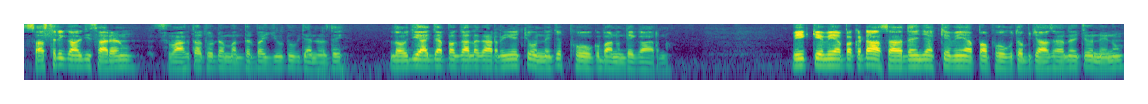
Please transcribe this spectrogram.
ਸਤਿ ਸ੍ਰੀ ਅਕਾਲ ਜੀ ਸਾਰਿਆਂ ਨੂੰ। ਸਵਾਗਤ ਆ ਤੁਹਾਡਾ ਮੰਦਰ ਬਾਈ YouTube ਚੈਨਲ ਤੇ। ਲਓ ਜੀ, ਅੱਜ ਆਪਾਂ ਗੱਲ ਕਰ ਰਹੀ ਹਾਂ ਝੋਨੇ 'ਚ ਫੋਕ ਬਣਨ ਦੇ ਕਾਰਨ। ਵੀ ਕਿਵੇਂ ਆਪਾਂ ਘਟਾ ਸਕਦੇ ਹਾਂ ਜਾਂ ਕਿਵੇਂ ਆਪਾਂ ਫੋਕ ਤੋਂ ਬਚਾ ਸਕਦੇ ਹਾਂ ਝੋਨੇ ਨੂੰ।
